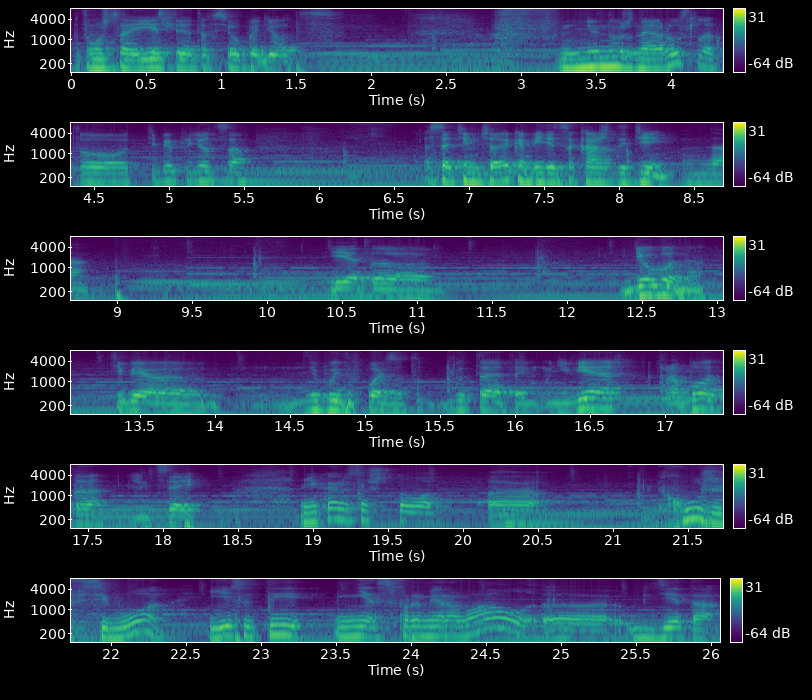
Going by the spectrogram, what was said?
Потому что если это все пойдет в ненужное русло, то тебе придется с этим человеком видеться каждый день. Да. И это где угодно. Тебе не будет в пользу. Будто это универ, работа, лицей. Мне кажется, что э, хуже всего, если ты не сформировал э, где-то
